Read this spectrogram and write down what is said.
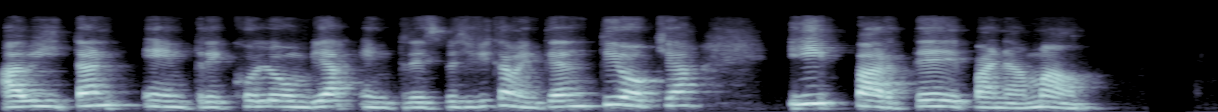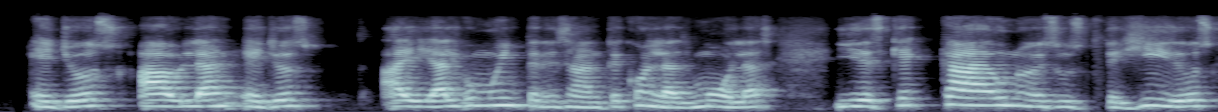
habitan entre Colombia, entre específicamente Antioquia y parte de Panamá. Ellos hablan, ellos, hay algo muy interesante con las molas y es que cada uno de sus tejidos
